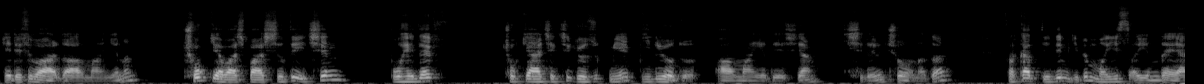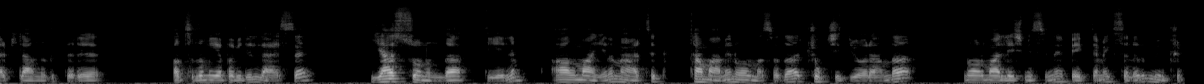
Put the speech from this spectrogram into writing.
hedefi vardı Almanya'nın. Çok yavaş başladığı için bu hedef çok gerçekçi gözükmeyebiliyordu Almanya'da yaşayan kişilerin çoğuna da. Fakat dediğim gibi Mayıs ayında eğer planladıkları atılımı yapabilirlerse yaz sonunda diyelim Almanya'nın artık tamamen olmasa da çok ciddi oranda normalleşmesini beklemek sanırım mümkün.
